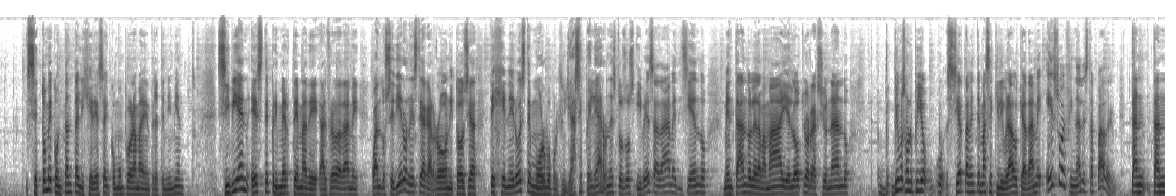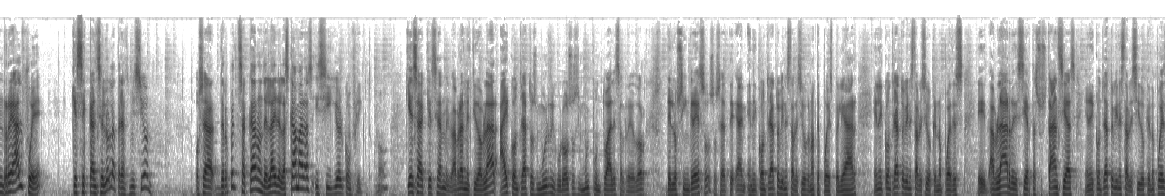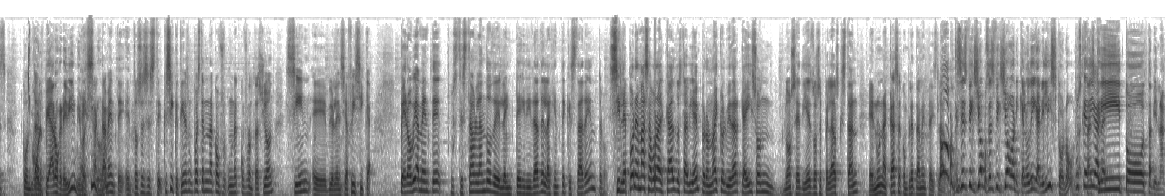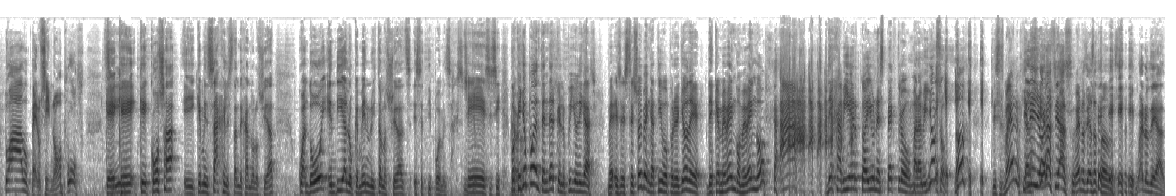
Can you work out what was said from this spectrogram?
se tome con tanta ligereza y como un programa de entretenimiento. Si bien este primer tema de Alfredo Adame, cuando se dieron este agarrón y todo, o te generó este morbo, porque ya se pelearon estos dos, y ves a Adame diciendo, mentándole a la mamá y el otro reaccionando. Vimos a un Lupillo uh, ciertamente más equilibrado que Adame. Eso al final está padre. Tan, tan real fue que se canceló la transmisión. O sea, de repente sacaron del aire las cámaras y siguió el conflicto, ¿no? Quién sabe qué se habrán metido a hablar. Hay contratos muy rigurosos y muy puntuales alrededor de los ingresos. O sea, en el contrato viene establecido que no te puedes pelear. En el contrato viene establecido que no puedes eh, hablar de ciertas sustancias. En el contrato viene establecido que no puedes contar. Golpear o agredir, me imagino. Exactamente. Entonces, este, que sí, que tienes, puedes tener una, una confrontación sin eh, violencia física pero obviamente pues te está hablando de la integridad de la gente que está adentro. Si le pone más sabor al caldo está bien, pero no hay que olvidar que ahí son, no sé, 10, 12 pelados que están en una casa completamente aislada. No, porque si es ficción, pues es ficción y que lo digan y listo, ¿no? Pues que está digan, eh. escrito, está bien actuado, pero si no, puf, ¿qué, qué, qué cosa y qué mensaje le están dejando a la sociedad? Cuando hoy en día lo que menos necesita una sociedad es ese tipo de mensajes. Sí, sí, sí. Porque yo puedo entender que Lupillo diga, este, soy vengativo, pero yo de, de que me vengo, me vengo, deja abierto ahí un espectro maravilloso, ¿no? Dices, bueno. Gilillo, gracias. Buenos días a todos. Buenos días.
